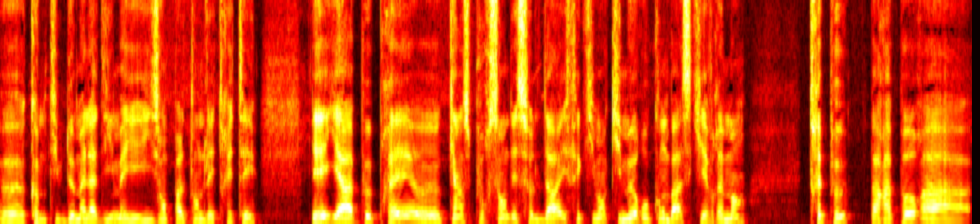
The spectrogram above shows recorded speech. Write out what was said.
euh, comme type de maladie, mais ils n'ont pas le temps de les traiter. Et il y a à peu près euh, 15% des soldats, effectivement, qui meurent au combat, ce qui est vraiment très peu par rapport à,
